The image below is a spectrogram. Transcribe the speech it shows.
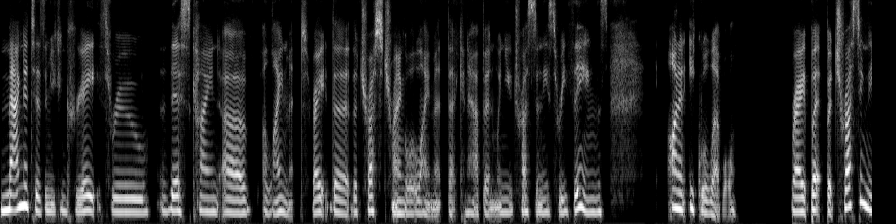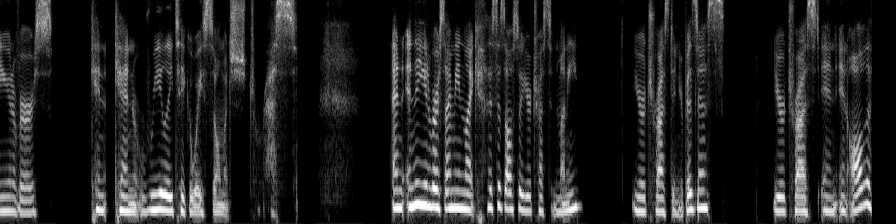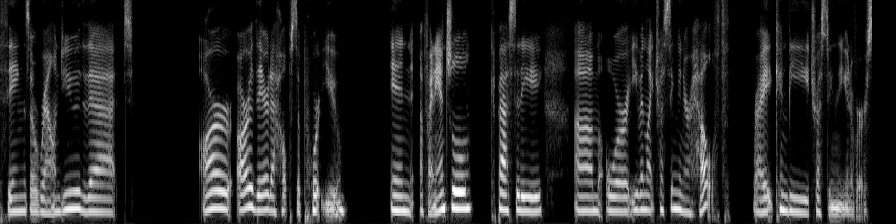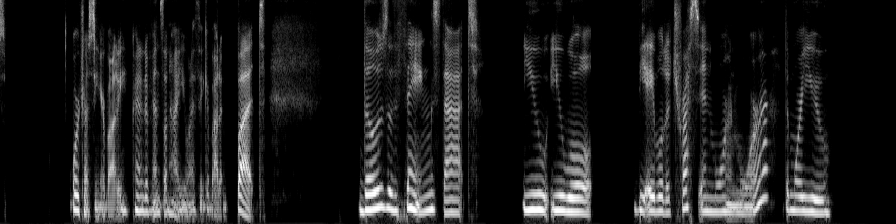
magnetism you can create through this kind of alignment right the the trust triangle alignment that can happen when you trust in these three things on an equal level right? But but trusting the universe can can really take away so much stress. And in the universe i mean like this is also your trust in money your trust in your business your trust in in all the things around you that are are there to help support you in a financial capacity um, or even like trusting in your health right can be trusting the universe or trusting your body. Kind of depends on how you want to think about it. But those are the things that you you will be able to trust in more and more the more you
